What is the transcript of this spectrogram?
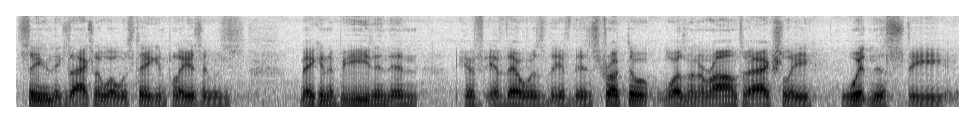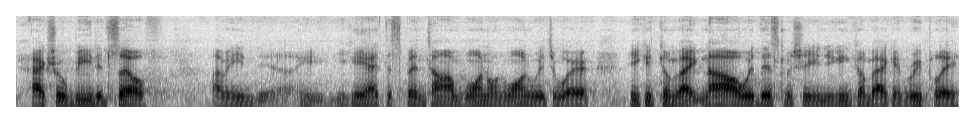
seeing exactly what was taking place. It was making a bead, and then if if there was if the instructor wasn't around to actually witness the actual bead itself, I mean, uh, he he had to spend time one on one with you where he could come back now with this machine. You can come back and replay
